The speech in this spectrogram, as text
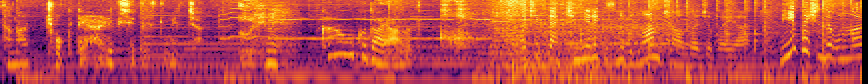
Sana çok değerli bir şey teslim edeceğim. Öyle mi? Karanlık oda ayarladım. Gerçekten çingene kızını bunlar mı çaldı acaba ya? Neyin peşinde bunlar?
